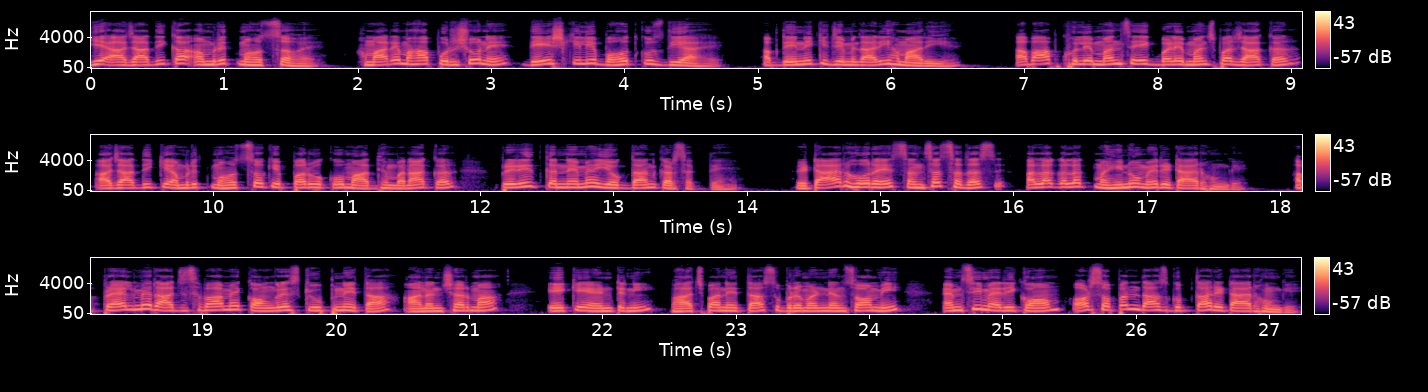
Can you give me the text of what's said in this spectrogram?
यह आज़ादी का अमृत महोत्सव है। हमारे महापुरुषों ने देश के लिए बहुत कुछ दिया है। अब देने की ज़िम्मेदारी हमारी है। अब आप खुले मन से एक बड़े मंच पर जाकर आज़ादी के अमृत महोत्सव के पर्व को माध्यम बनाकर प्रेरित करने में योगदान कर सकते हैं। रिटायर हो रहे संसद सदस्य अलग अलग महीनों में रिटायर होंगे। अप्रैल में राज्यसभा में कांग्रेस के उपनेता आनंद शर्मा ए के एंटनी, भाजपा नेता सुब्रमण्यम स्वामी, एम सी मैरी कॉम और स्वपन दास गुप्ता रिटायर होंगे।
